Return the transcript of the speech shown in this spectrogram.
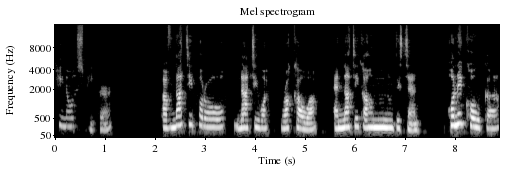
Keynote speaker of Ngati Porou, Ngati Raukawa, and Ngati Kahungunu descent, Hone Kouka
